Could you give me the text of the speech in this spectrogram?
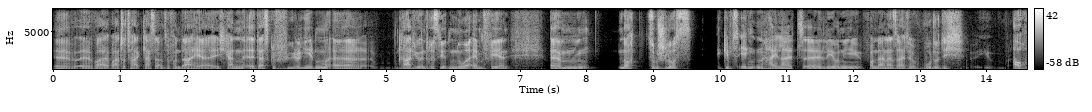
äh, war, war total klasse. Also von daher, ich kann äh, das Gefühl jedem äh, Radiointeressierten nur empfehlen. Ähm, noch zum Schluss, gibt's irgendein Highlight, äh, Leonie, von deiner Seite, wo du dich auch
